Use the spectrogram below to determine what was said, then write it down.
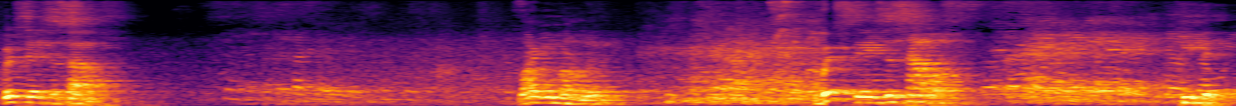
Which is the Sabbath? Are mumbling? Which is the Sabbath? Keep it.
